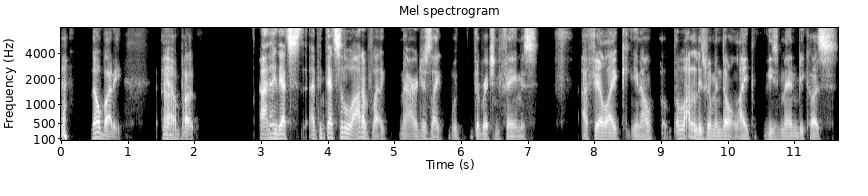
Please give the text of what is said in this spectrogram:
Nobody. Yeah. Uh, but I think that's I think that's a lot of like marriages like with the rich and famous. I feel like, you know, a lot of these women don't like these men because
